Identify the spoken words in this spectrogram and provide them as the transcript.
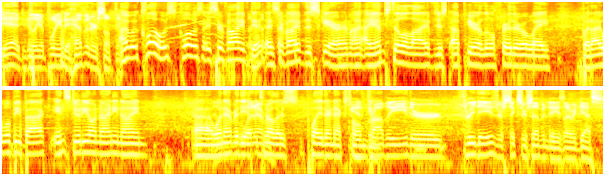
dead, like I'm pointing to heaven or something. I would close, close. I survived it. I survived the scare. I'm, I, I am still alive, just up here a little further away. But I will be back in Studio 99 uh, whenever the Edmonton Whenever. Oilers play their next home in game. probably either three days or six or seven days, I would guess.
